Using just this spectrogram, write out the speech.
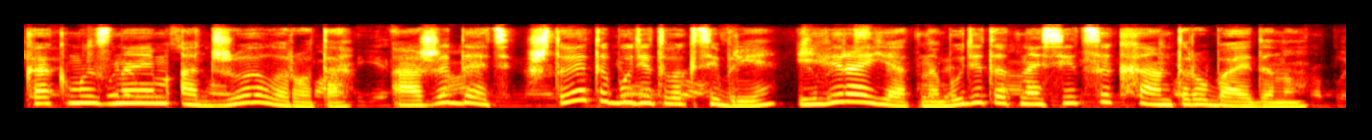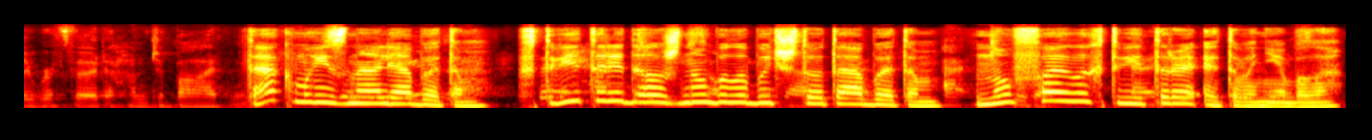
как мы знаем от Джоэла Рота, ожидать, что это будет в октябре и, вероятно, будет относиться к Хантеру Байдену. Так мы и знали об этом. В Твиттере должно было быть что-то об этом, но в файлах Твиттера этого не было.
